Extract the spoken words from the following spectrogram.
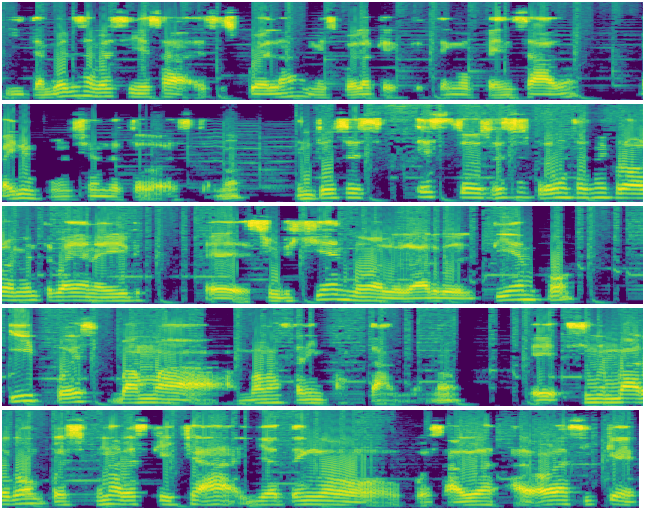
y también saber si esa, esa escuela, mi escuela que, tengo pensado, va a ir en función de todo esto, ¿no? Entonces, estos, estas preguntas muy probablemente vayan a ir eh, surgiendo a lo largo del tiempo y pues vamos a, vamos a estar impactando, ¿no? Eh, sin embargo, pues una vez que ya, ya tengo, pues ahora, sí que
